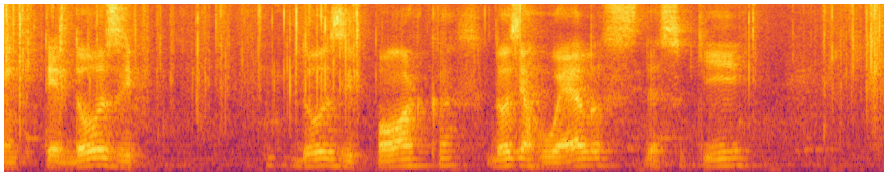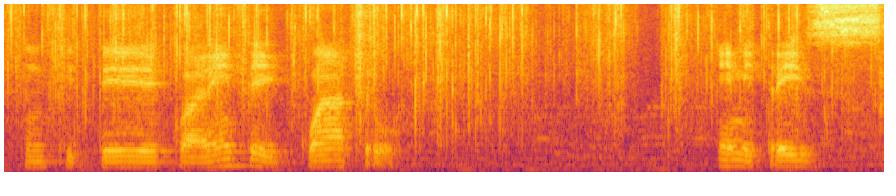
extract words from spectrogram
tem que ter 12 12 porcas, 12 arruelas dessa aqui. Tem que ter 44 M3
